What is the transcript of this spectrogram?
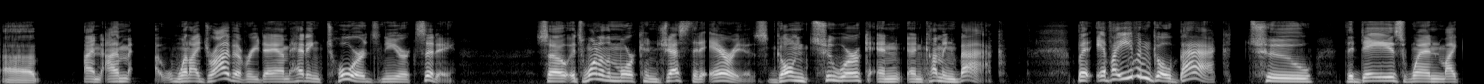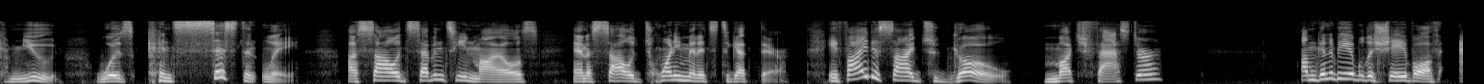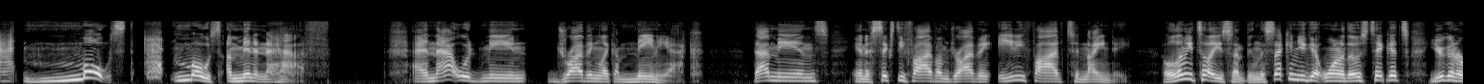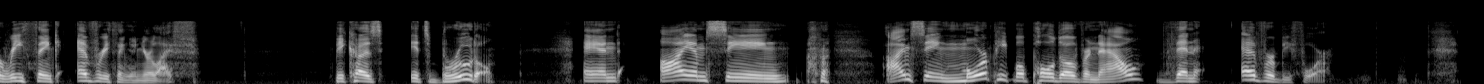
Uh, and I'm when I drive every day, I'm heading towards New York City. So it's one of the more congested areas, going to work and, and coming back. But if I even go back to the days when my commute was consistently a solid 17 miles and a solid 20 minutes to get there, if I decide to go much faster, I'm going to be able to shave off at most, at most, a minute and a half. And that would mean driving like a maniac. That means in a 65, I'm driving 85 to 90. Well, let me tell you something. The second you get one of those tickets, you're going to rethink everything in your life because it's brutal. And I am seeing I'm seeing more people pulled over now than ever before.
